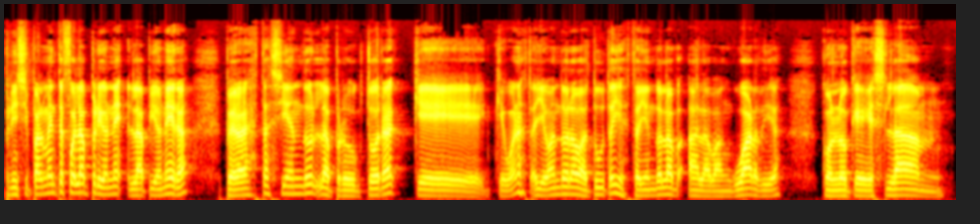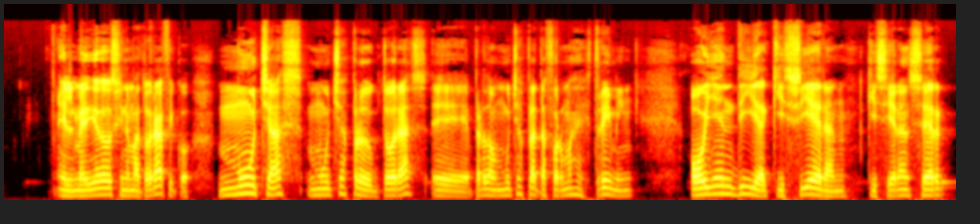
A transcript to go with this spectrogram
principalmente fue la, pionera, pero ahora está siendo la productora que, que, bueno, está llevando la batuta y está yendo a la, vanguardia con lo que es la, el medio cinematográfico. Muchas, muchas productoras, eh, perdón, muchas plataformas de streaming hoy en día quisieran, quisieran ser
